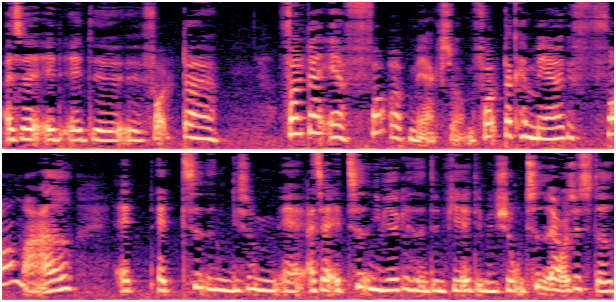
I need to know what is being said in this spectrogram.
Altså, at, at øh, folk, der, folk, der er for opmærksomme, folk, der kan mærke for meget, at, at tiden ligesom er, altså at tiden i virkeligheden, den fjerde dimension, tid er også et sted.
